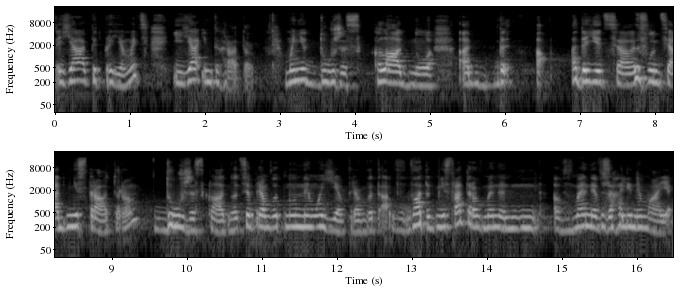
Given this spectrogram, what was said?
Я підприємець і я інтегратор. Мені дуже складно дається функція адміністратора. Дуже складно. Це прям от, ну не моє. Прям от а, вад адміністратора в мене в мене взагалі немає.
